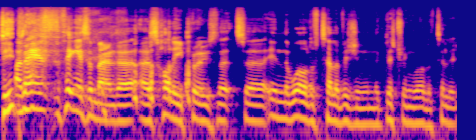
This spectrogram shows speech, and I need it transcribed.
Deep I mean, the thing is, Amanda, as Holly proves, that uh, in the world of television, in the glittering world of tele-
